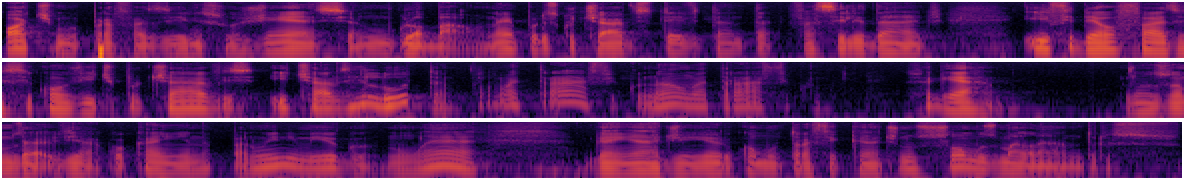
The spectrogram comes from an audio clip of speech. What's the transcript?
ótimo para fazer insurgência no global. Né? Por isso que o Chávez teve tanta facilidade. E Fidel faz esse convite para o Chávez e Chávez reluta. Fala, não é tráfico. Não, não é tráfico. Isso é guerra. Nós vamos enviar cocaína para um inimigo. Não é ganhar dinheiro como um traficante. Não somos malandros.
